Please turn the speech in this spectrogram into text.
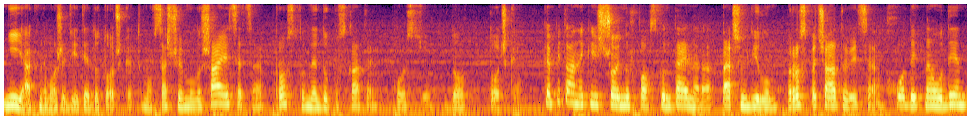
ніяк не може дійти до точки. Тому все, що йому лишається, це просто не допускати Костю до точки. Капітан, який щойно впав з контейнера, першим ділом розпечатується, ходить на один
